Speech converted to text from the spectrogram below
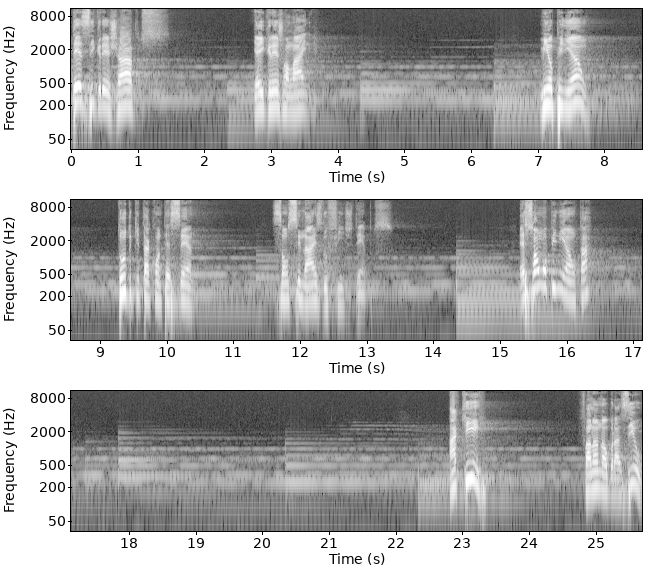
desigrejados. E a igreja online Minha opinião, tudo que está acontecendo são sinais do fim de tempos. É só uma opinião, tá? Aqui, falando ao Brasil,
